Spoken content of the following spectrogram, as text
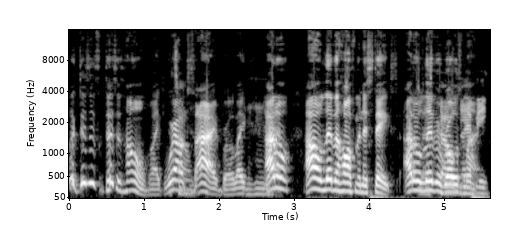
look, this is this is home. Like we're outside, bro. Like I don't I don't live in Hoffman Estates. I don't live in go, Rosemont. baby.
